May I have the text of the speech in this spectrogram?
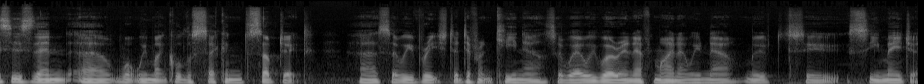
This is then uh, what we might call the second subject. Uh, so we've reached a different key now. So where we were in F minor, we've now moved to C major.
